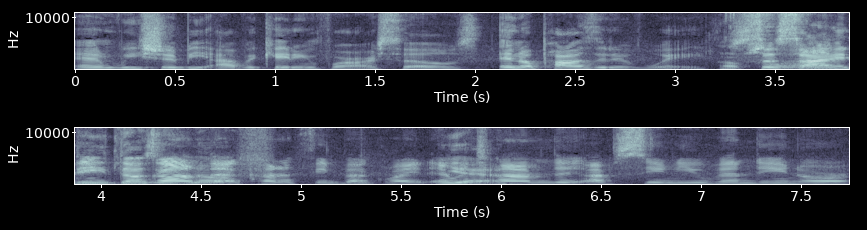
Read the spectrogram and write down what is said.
And we should be advocating for ourselves in a positive way. Absolutely. I Society think you've doesn't gotten know. that kind of feedback, right? Every Yeah. time that I've seen you vending or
